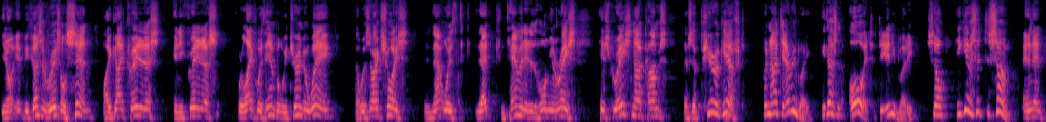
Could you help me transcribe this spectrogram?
you know, it, because of original sin, why God created us and he created us for life with him, but we turned away. That was our choice, and that was that contaminated the whole human race. His grace now comes as a pure gift, but not to everybody. He doesn't owe it to anybody, so he gives it to some. And then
